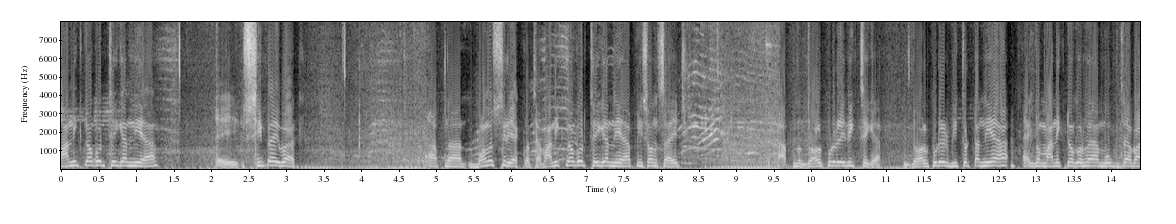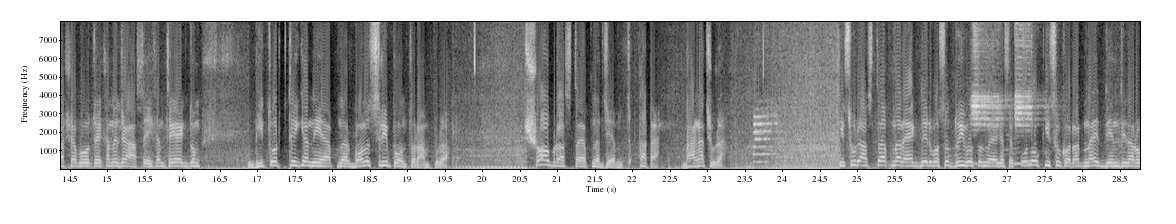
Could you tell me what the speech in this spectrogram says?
মানিকনগর থেকে নিয়ে এই সিপাইবাগ আপনার বনশ্রী এক কথা, মানিকনগর থেকে নিয়ে পিছন সাইড আপনার দলপুরের এদিক থেকে, দলপুরের ভিতরটা নিয়ে একদম মানিকনগর হয়ে মুগদা বাসাবো যেখানে যা আছে, এখান থেকে একদম ভিতর থেকে নিয়ে আপনার বনশ্রী পর্যন্ত রামপুরা। সব রাস্তায় আপনার জ্যাম কাটা, ভাঙাচুরা। কিছু রাস্তা আপনার এক দেড় বছর, দুই বছর হয়ে গেছে। কোনো কিছু করার নাই, দিন দিন আরও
